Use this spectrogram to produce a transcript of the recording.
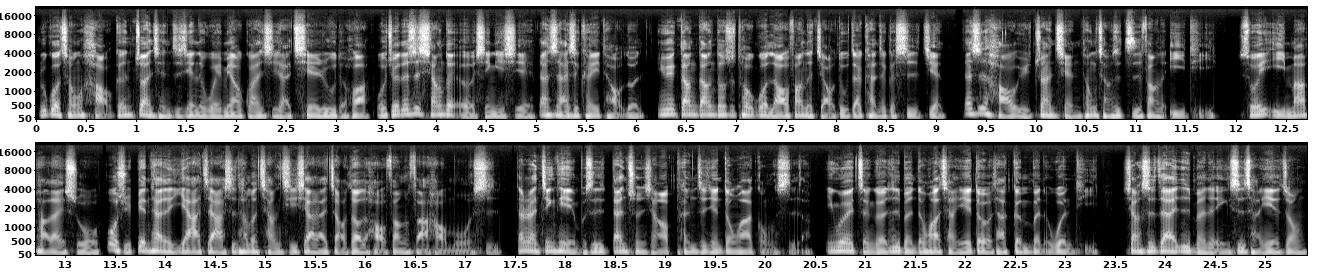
如果从好跟赚钱之间的微妙关系来切入的话，我觉得是相对恶心一些，但是还是可以讨论。因为刚刚都是透过劳方的角度在看这个事件，但是好与赚钱通常是资方的议题，所以以 MAPPA 来说，或许变态的压榨是他们长期下来找到的好方法、好模式。当然，今天也不是单纯想要喷这间动画公司啊，因为整个日本动画产业都有它根本的问题。像是在日本的影视产业中，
